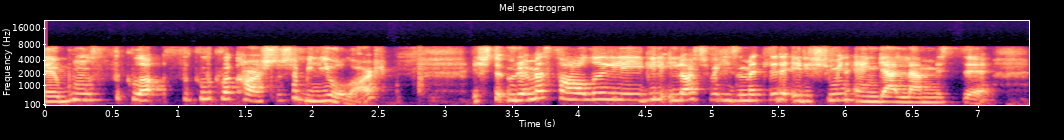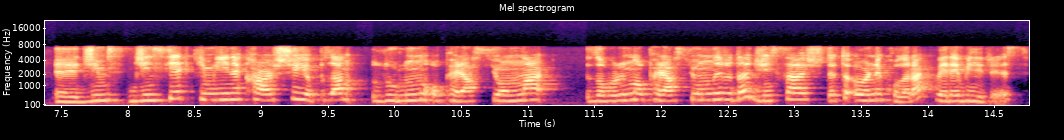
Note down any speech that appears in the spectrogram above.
e, bunu sıkla, sıklıkla karşılaşabiliyorlar işte üreme sağlığı ile ilgili ilaç ve hizmetlere erişimin engellenmesi, e, cins, cinsiyet kimliğine karşı yapılan zorunlu operasyonlar zorunlu operasyonları da cinsel şiddete örnek olarak verebiliriz.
